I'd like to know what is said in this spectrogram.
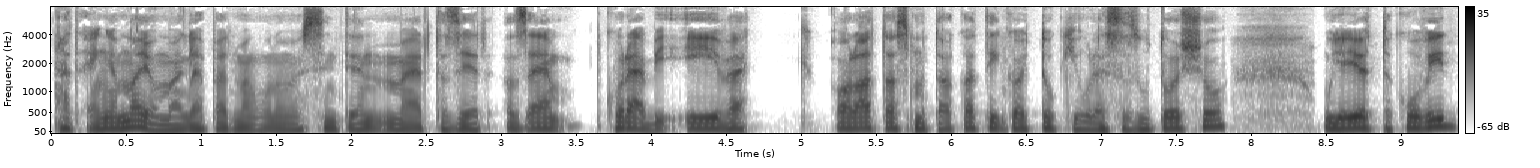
Hát engem nagyon meglepett, megmondom őszintén, mert azért az el, korábbi évek alatt azt mondta a Katinka, hogy Tokió lesz az utolsó. Ugye jött a Covid,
